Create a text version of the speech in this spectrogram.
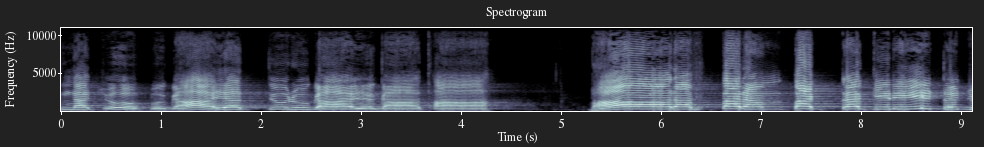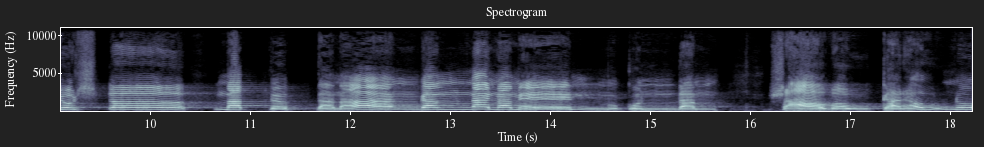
न चोप गाय गाथा। भार परम पट्ट किरीट जुष्ट मप्युत्तमांगम न नमेन मुकुंदम सावौ करौ नो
